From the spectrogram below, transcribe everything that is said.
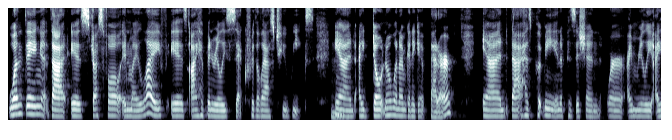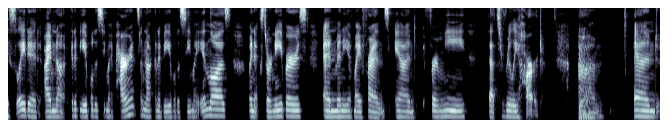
one thing that is stressful in my life is I have been really sick for the last 2 weeks, Mm. and I don't know when I'm gonna get better, and that has put me in a position where I'm really isolated. I'm not gonna be able to see my parents, I'm not gonna be able to see my in-laws, my next-door neighbors, and many of my friends, and for me, that's really hard. Yeah. Um, and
